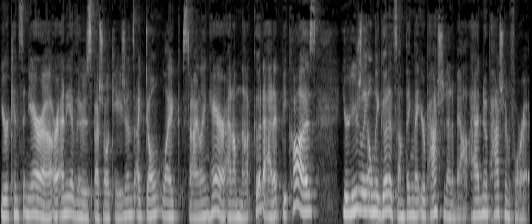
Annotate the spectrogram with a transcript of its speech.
your quinceanera or any of those special occasions. I don't like styling hair and I'm not good at it because you're usually only good at something that you're passionate about. I had no passion for it,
